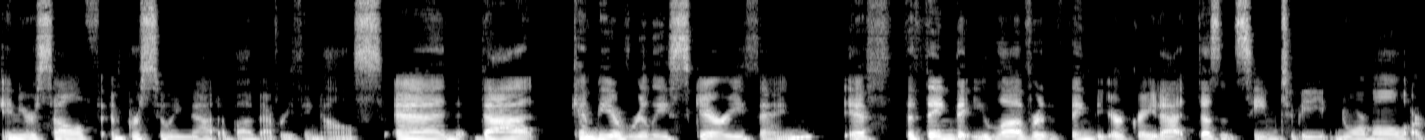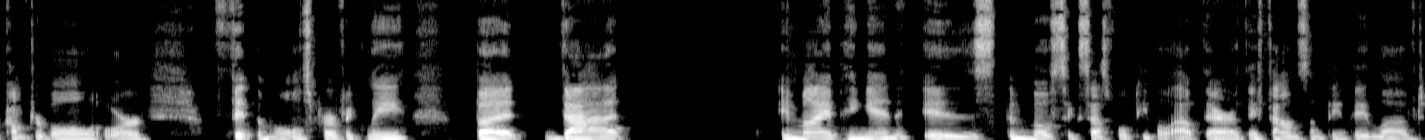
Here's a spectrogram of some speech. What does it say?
in yourself, and pursuing that above everything else. And that can be a really scary thing if the thing that you love or the thing that you're great at doesn't seem to be normal or comfortable or fit the molds perfectly. But that, in my opinion, is the most successful people out there. They found something they loved,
